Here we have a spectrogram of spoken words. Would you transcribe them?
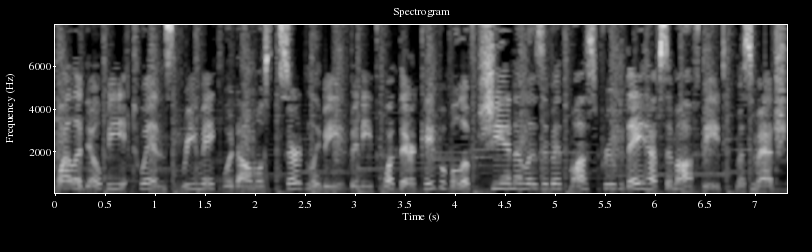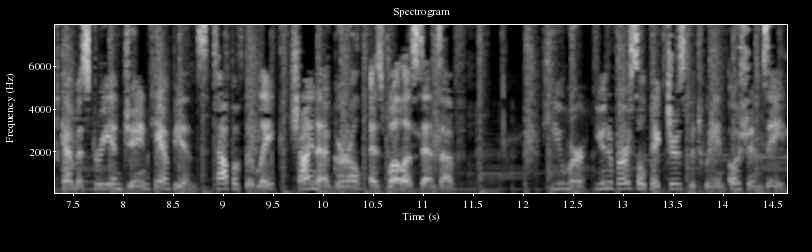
While Adobe Twins remake would almost certainly be beneath what they're capable of, she and Elisabeth Moss proved they have some offbeat, mismatched chemistry and Jane Campion's Top of the Lake, China Girl, as well as sense of humor, Universal Pictures between Ocean's 8,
